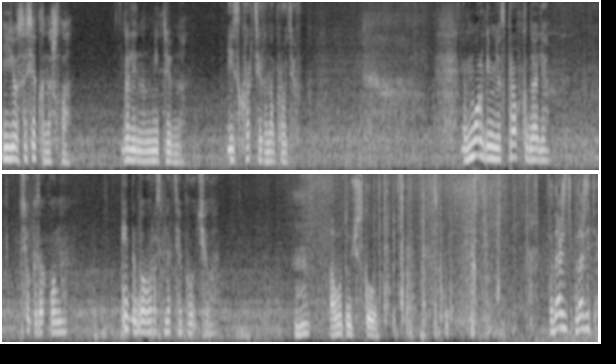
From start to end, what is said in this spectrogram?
Ее соседка нашла, Галина Дмитриевна, из квартиры напротив. В морге мне справку дали. Все по закону. И договор о смерти я получила. А вот и участковый. Подождите, подождите.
